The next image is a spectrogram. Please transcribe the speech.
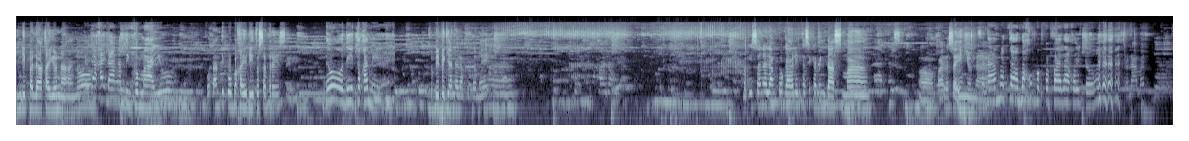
hindi pala kayo na ano. Kaya kailangan din kumayo. Butante po ba kayo dito sa 13? Do, dito kami. So bibigyan na lang kita na yan. Mag-isa na lang to galing kasi kaming dasma. Ah, para sa inyo na. Salamat sa anak ko, pagpapala ko ito. Salamat po.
